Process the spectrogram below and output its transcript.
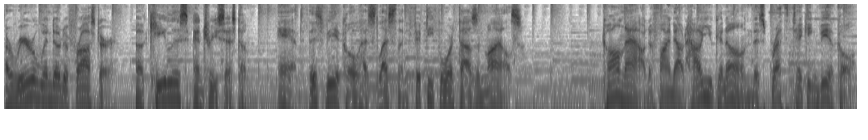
a rear window defroster, a keyless entry system, and this vehicle has less than 54,000 miles. Call now to find out how you can own this breathtaking vehicle.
